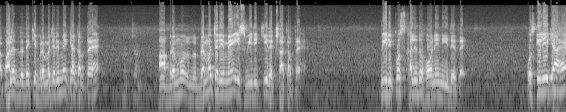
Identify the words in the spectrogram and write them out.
पहले देखिए ब्रह्मचर्य में क्या करते हैं? हाँ ब्रह्म ब्रह्मचर्य में इस वीर की रक्षा करते हैं। वीर को स्खलित होने नहीं देते। उसके लिए क्या है?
